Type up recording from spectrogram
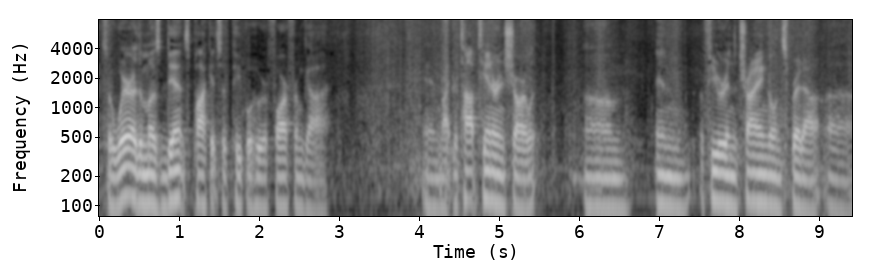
So where are the most dense pockets of people who are far from God? And like the top 10 are in Charlotte. Um, and a few are in the triangle and spread out uh,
